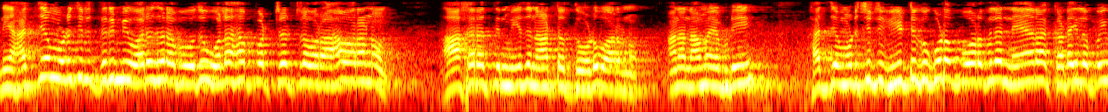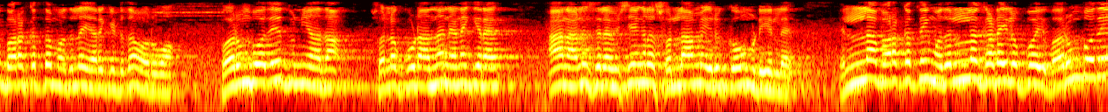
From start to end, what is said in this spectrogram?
நீ ஹஜ்ஜை முடிச்சுட்டு திரும்பி வருகிற போது உலகப்பற்றவராக வரணும். ஆகரத்தின் மீது நாட்டத்தோடு வரணும். ஆனால் நாம் எப்படி? ஹஜ்ஜை முடிச்சுட்டு வீட்டுக்கு கூட போகிறதுல நேராக கடையில் போய் பறக்கத்தை முதல்ல இறக்கிட்டு தான் வருவோம். வரும்போதே துனியா தான் சொல்லக்கூடாதுன்னு தான் நினைக்கிறேன். ஆனாலும் சில விஷயங்களை சொல்லாமல் இருக்கவும் முடியல. எல்லா பறக்கத்தையும் முதல்ல கடையில் போய் வரும்போதே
